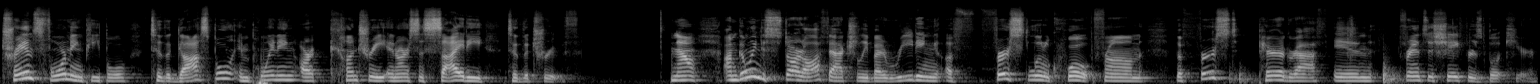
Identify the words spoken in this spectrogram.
transforming people to the gospel and pointing our country and our society to the truth. Now, I'm going to start off actually by reading a first little quote from the first paragraph in Francis Schaeffer's book here,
